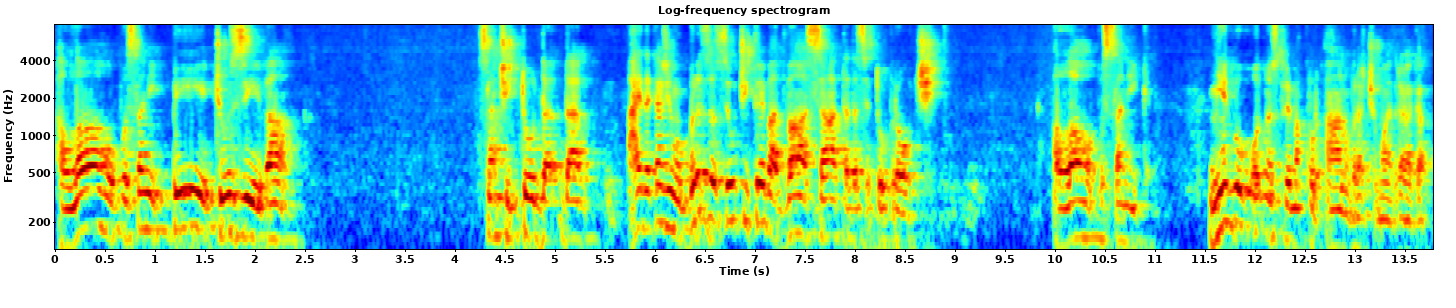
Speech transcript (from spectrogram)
Allahu poslani pet džuzeva. Znači to da, da, hajde da kažemo, brzo se uči, treba dva sata da se to prouči. Allahu poslanik, njegov odnos prema Kur'anu, braćo moja draga.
